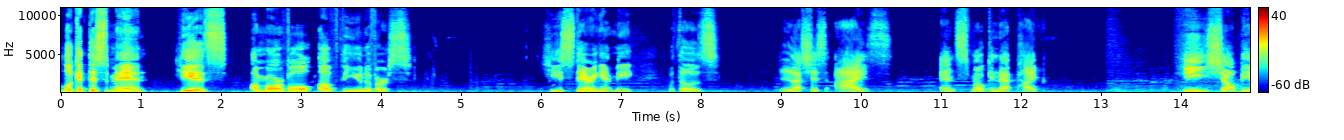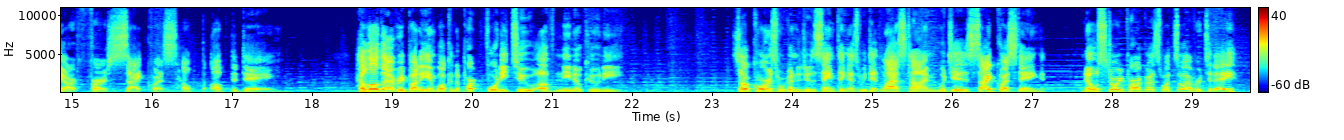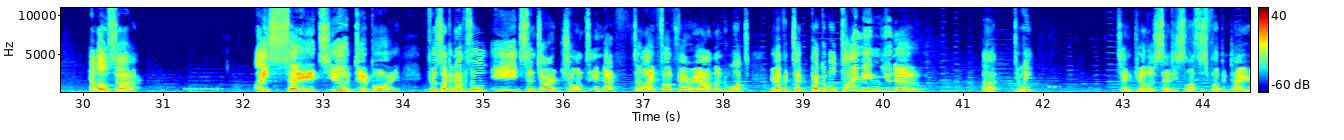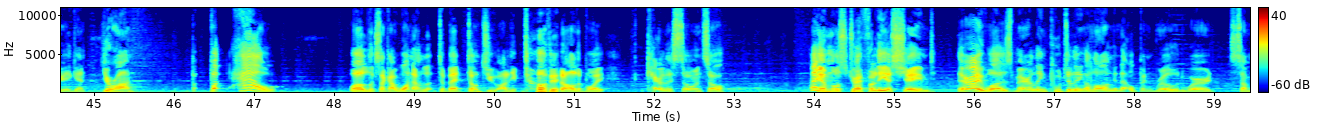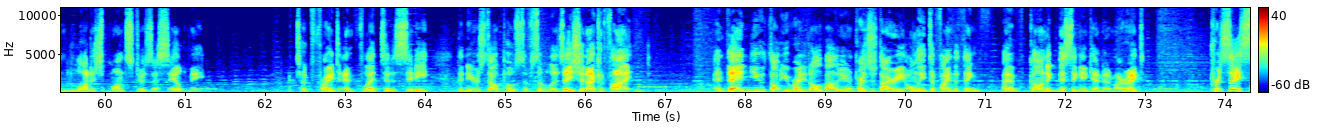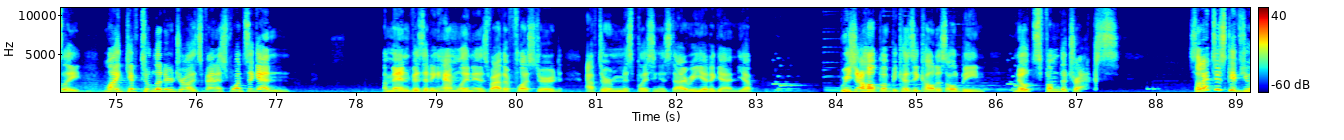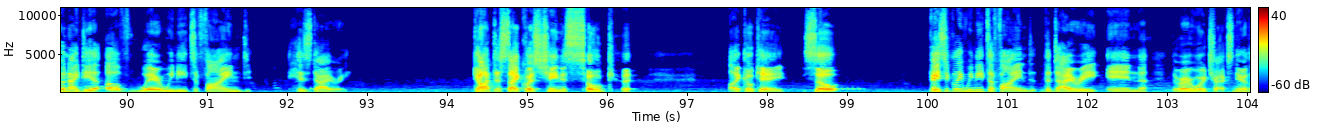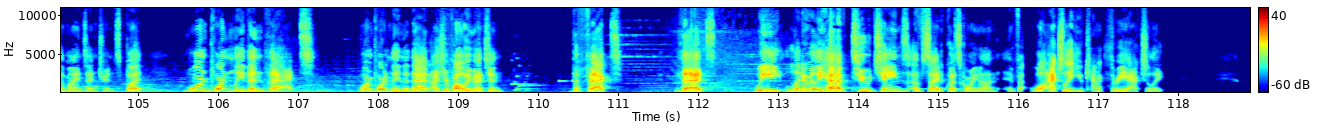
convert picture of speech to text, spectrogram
Look at this man. He is a marvel of the universe. He's staring at me with those luscious eyes and smoking that pipe. He shall be our first side quest help of the day. Hello there, everybody, and welcome to part 42 of Ni no Kuni. So, of course, we're going to do the same thing as we did last time, which is side questing. No story progress whatsoever today. Hello, sir. I say, it's you, dear boy. Feels like an absolute eat since our jaunt in that delightful fairy island. What? You have impeccable timing, you know. Uh, do we? Ten Gilda said he's lost his flippin' diary again. You're on. But, but how? Well, looks like I want to bet, don't you, Ollie? Ollie boy? Careless so-and-so. I am most dreadfully ashamed. There I was, merrily pootling along in the open road where some loddish monsters assailed me. I took fright and fled to the city, the nearest outpost of civilization I could find. And then you thought you read it all about your Princess Diary, only to find the thing have gone missing again, am I right? Precisely! My gift to literature has vanished once again! A man visiting Hamelin is rather flustered after misplacing his diary yet again. Yep, we shall help him because he called us Old Bean. Notes from the tracks. So that just gives you an idea of where we need to find his diary. God, the side quest chain is so good. Like, okay, so basically we need to find the diary in the railroad tracks near the mine's entrance. But more importantly than that, more importantly than that, I should probably mention the fact that we literally have two chains of side quests going on. In fact, well, actually, you count three. Actually,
